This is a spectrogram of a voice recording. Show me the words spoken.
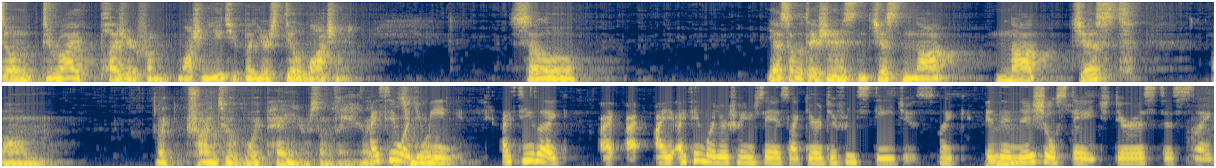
don't derive pleasure from watching YouTube, but you're still watching it. So yeah, so addiction is just not not just um like trying to avoid pain or something. Like, I see what you more- mean. I see like I, I, I I think what you're trying to say is like there are different stages. Like in the Mm-hmm. initial stage there is this like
